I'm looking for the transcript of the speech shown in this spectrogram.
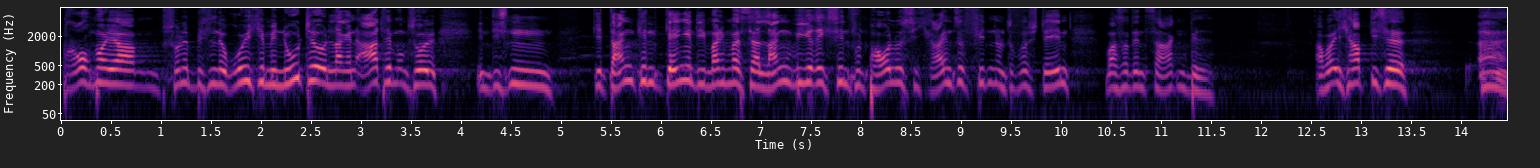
braucht man ja schon ein bisschen eine ruhige Minute und langen Atem, um so in diesen Gedankengängen, die manchmal sehr langwierig sind, von Paulus sich reinzufinden und zu verstehen, was er denn sagen will. Aber ich habe diese, äh,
